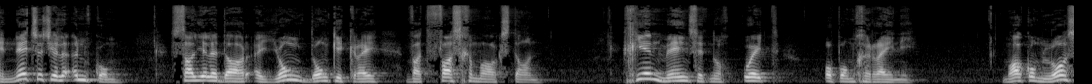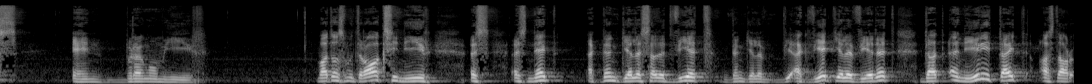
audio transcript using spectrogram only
en net soos julle inkom, sal julle daar 'n jong donkie kry wat vasgemaak staan. Geen mens het nog ooit op hom gery nie. Maak hom los en bring hom hier. Wat ons moet raak sien hier is is net ek dink julle sal dit weet, ek dink julle ek weet julle weet dit dat in hierdie tyd as daar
